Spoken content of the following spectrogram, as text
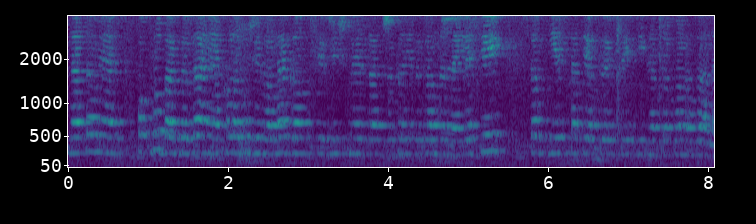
Natomiast po próbach dodania koloru zielonego stwierdziliśmy jednak, że to nie wygląda najlepiej. Stąd jest tak, jak to jest w tej chwili zaproponowane.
